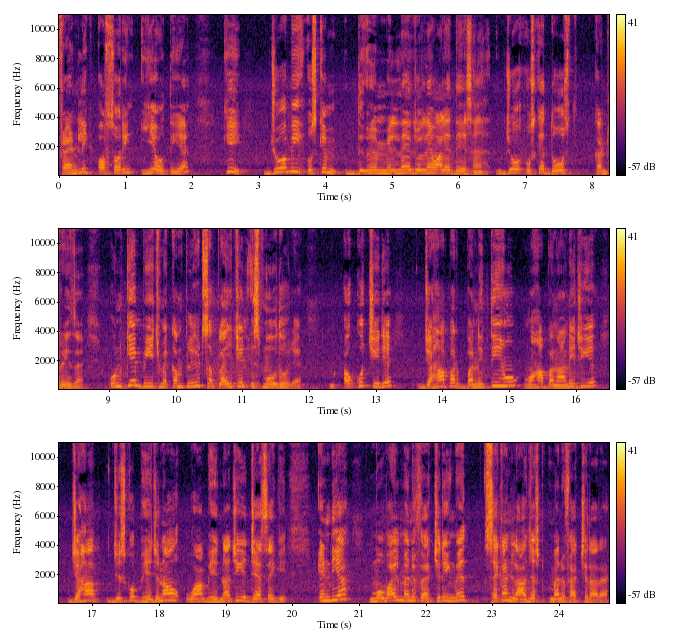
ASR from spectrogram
फ्रेंडली ऑफशोरिंग ये होती है कि जो भी उसके मिलने जुलने वाले देश हैं, जो उसके दोस्त कंट्रीज़ हैं, उनके बीच में कंप्लीट सप्लाई चेन स्मूथ हो जाए और कुछ चीज़ें जहाँ पर बनती हों, वहाँ बनानी चाहिए। जहाँ जिसको भेजना हो, वहाँ भेजना चाहिए। जैसे कि इंडिया मोबाइल मैन्युफैक्चरिंग में सेकंड लार्जेस्ट मैन्युफैक्चरर है।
